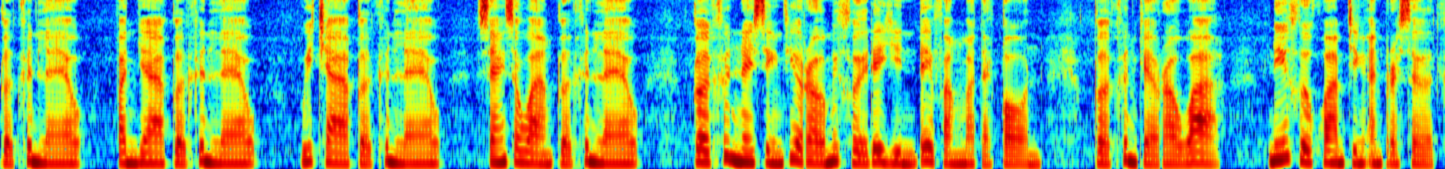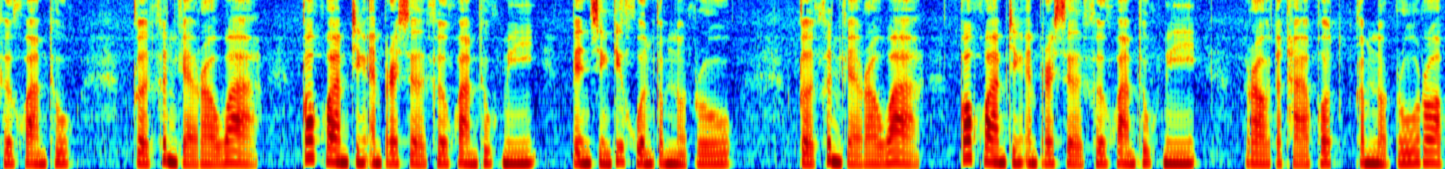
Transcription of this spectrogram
เกิดขึ้นแล้ว ปัญญาเกิดขึ้นแล้ว วิชาเกิดขึ้นแล้ว แสงสว่างเกิดขึ้นแล้ว เกิดขึ้นในสิ่งที่เราไม่เคยได้ยินได้ฟังมาแต่ก่อน เกิดขึ้นแก่เราว่า นี้คือความจริงอันประเสริฐคือความทุกข์ เกิดขึ้นแก่เราว่า ก็ความจริงอันประเสริฐคือความทุกข์นี้ เป็นสิ่งที่ควรกำหนดรู้ เกิดขึ้นแก่เราว่า ก็ความจริงอันประเสริฐคือความทุกข์นี้ เราตถาคตกำหนดรู้รอบ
